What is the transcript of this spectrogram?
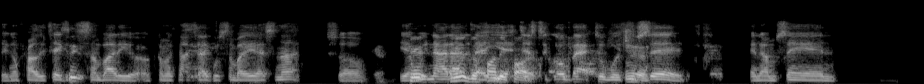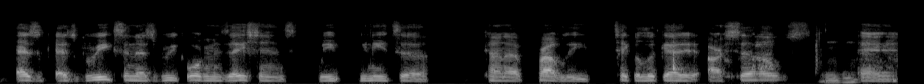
they're gonna probably take See, it to somebody or come in contact with somebody that's not. So yeah, Here, we're not out of that yet. Part. Just to go back to what you yeah. said, and I'm saying, as as Greeks and as Greek organizations, we we need to kind of probably take a look at it ourselves mm-hmm. and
